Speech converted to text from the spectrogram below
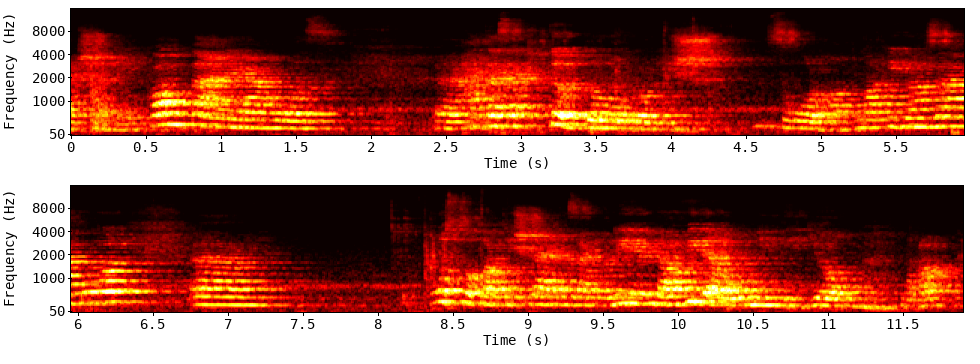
esemény kampányához. Hát ezek több dologról is szólhatnak igazából. Posztokat is lehet ezekből írni, de a videó mindig jobb. Na,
